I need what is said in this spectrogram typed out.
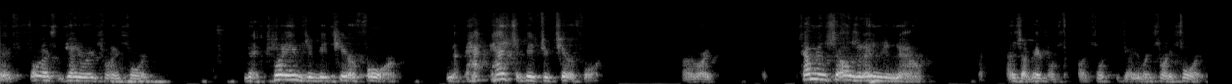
it's sold after January 24th. That claims to be tier four, it ha- has to be to tier four. In other words, someone sells an engine now, as of April, uh, January 24th,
